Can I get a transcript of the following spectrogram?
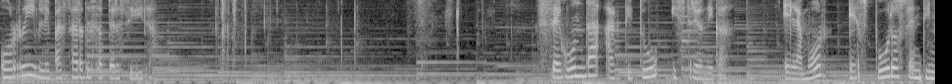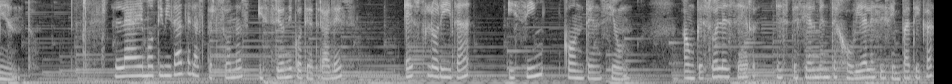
horrible pasar desapercibida. Segunda actitud histriónica. El amor es puro sentimiento. La emotividad de las personas histriónico-teatrales es florida y sin contención, aunque suele ser especialmente joviales y simpáticas,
